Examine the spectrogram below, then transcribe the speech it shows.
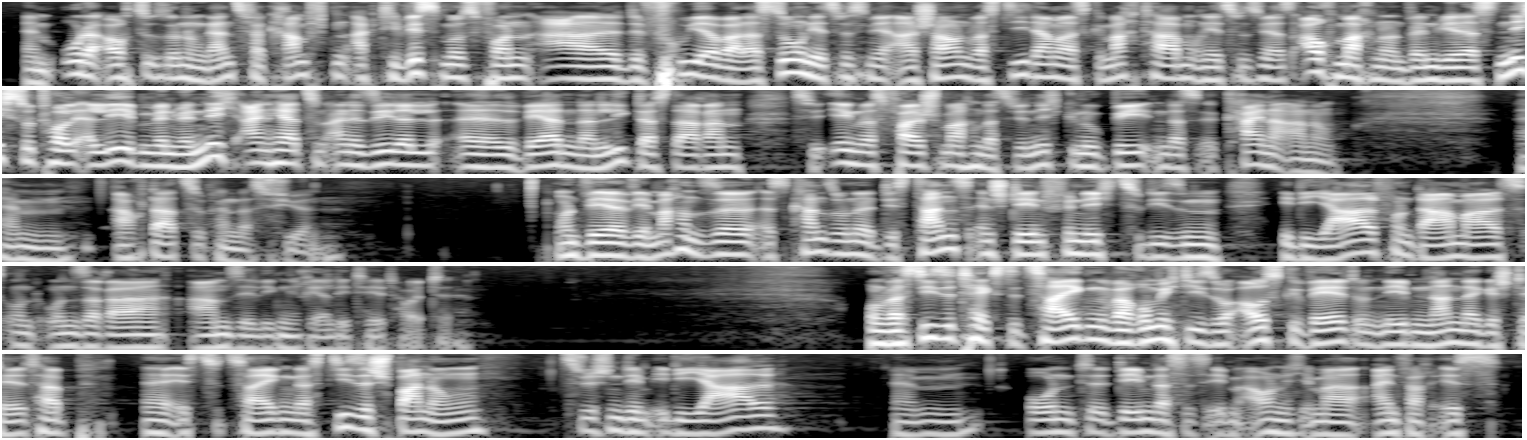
Ähm, oder auch zu so einem ganz verkrampften Aktivismus von, ah, früher war das so und jetzt müssen wir schauen, was die damals gemacht haben und jetzt müssen wir das auch machen. Und wenn wir das nicht so toll erleben, wenn wir nicht ein Herz und eine Seele äh, werden, dann liegt das daran, dass wir irgendwas falsch machen, dass wir nicht genug beten, dass keine Ahnung. Ähm, auch dazu kann das führen. Und wir, wir machen so, es kann so eine Distanz entstehen, finde ich, zu diesem Ideal von damals und unserer armseligen Realität heute. Und was diese Texte zeigen, warum ich die so ausgewählt und nebeneinander gestellt habe, äh, ist zu zeigen, dass diese Spannung zwischen dem Ideal ähm, und dem, dass es eben auch nicht immer einfach ist,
